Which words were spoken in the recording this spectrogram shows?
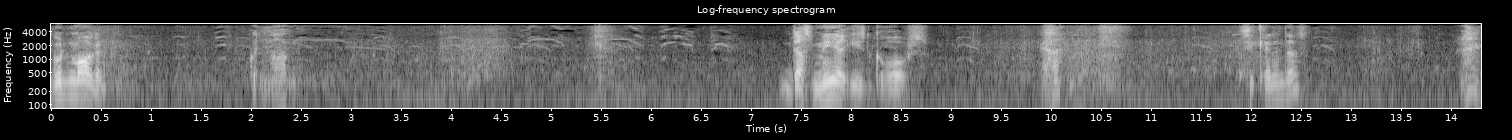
Guten Morgen. Guten Morgen. Das Meer ist groß. Ja? Kennen das? Nein.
